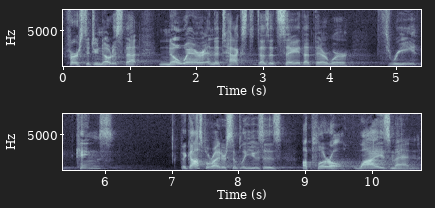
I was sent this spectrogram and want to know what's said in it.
First, did you notice that nowhere in the text does it say that there were three kings? The gospel writer simply uses a plural, wise men,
